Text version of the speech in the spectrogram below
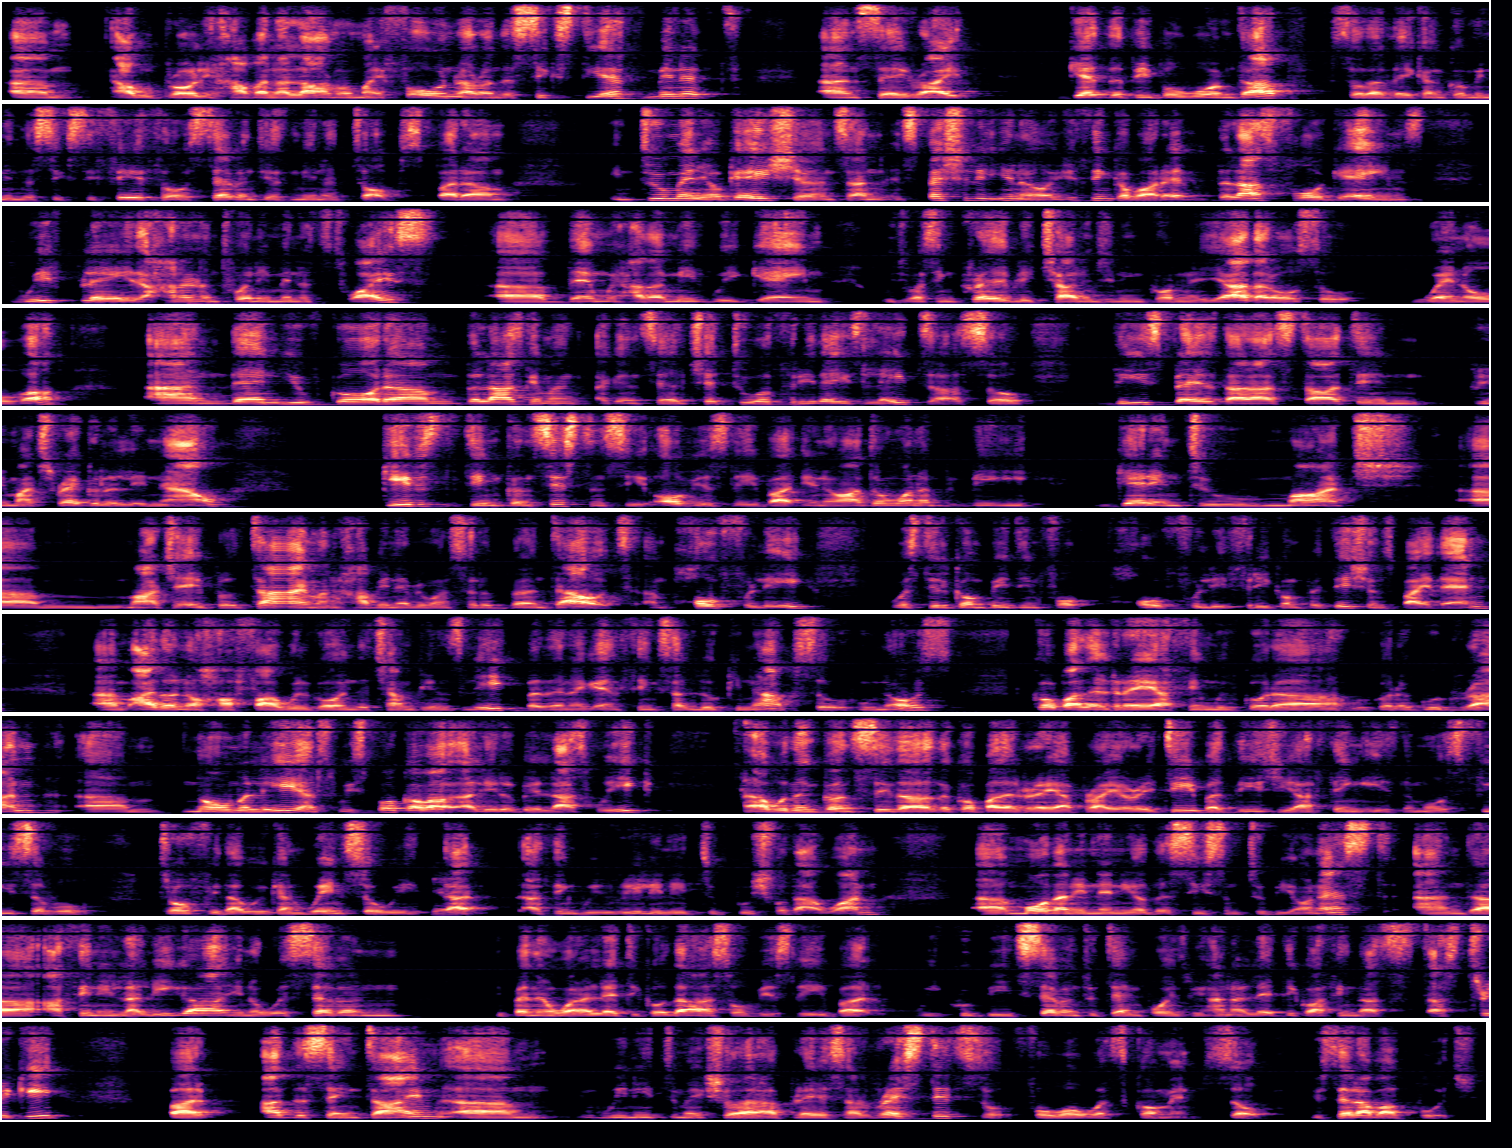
um, I would probably have an alarm on my phone around the 60th minute and say, right, get the people warmed up so that they can come in in the 65th or 70th minute tops. But um, in too many occasions, and especially, you know, you think about it, the last four games, we've played 120 minutes twice uh, then we had a midweek game, which was incredibly challenging in Cornellà that also went over. And then you've got um, the last game against Elche two or three days later. So these players that are starting pretty much regularly now gives the team consistency, obviously. But you know, I don't want to be getting to March, um, March, April time and having everyone sort of burnt out. Um, hopefully, we're still competing for hopefully three competitions by then. Um, I don't know how far we'll go in the Champions League, but then again, things are looking up, so who knows? Copa del Rey, I think we've got a we've got a good run. Um, normally, as we spoke about a little bit last week, I wouldn't consider the Copa del Rey a priority, but this year I think is the most feasible trophy that we can win. So we yeah. that I think we really need to push for that one. uh, more than in any other season, to be honest. And uh, I think in La Liga, you know, we're seven, depending on what Atletico does, obviously, but we could be seven to 10 points behind Atletico. I think that's, that's tricky. But at the same time, um, we need to make sure that our players are rested so, for was coming. So you said about Puig.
